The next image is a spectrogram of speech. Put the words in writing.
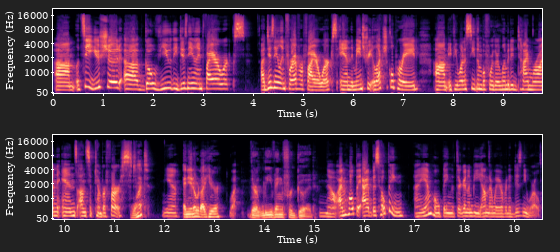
Um, let's see. You should uh, go view the Disneyland fireworks, uh, Disneyland Forever fireworks, and the Main Street Electrical Parade um, if you want to see them before their limited time run ends on September first. What? Yeah. And you know what I hear? What? They're leaving for good. No, I'm hoping. I was hoping. I am hoping that they're going to be on their way over to Disney World.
